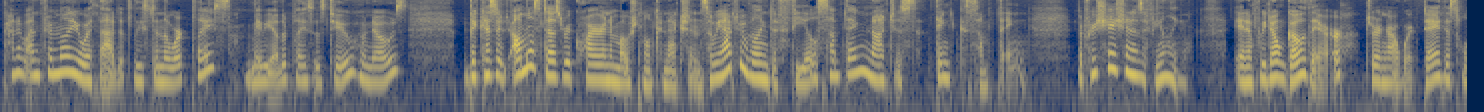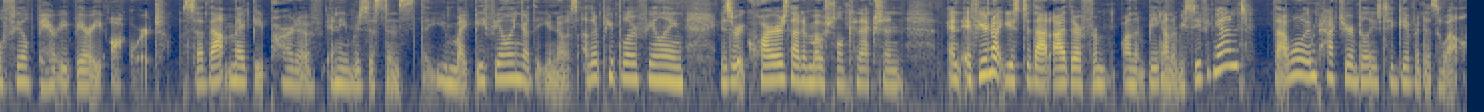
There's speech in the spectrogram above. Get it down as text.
kind of unfamiliar with that, at least in the workplace, maybe other places too, who knows? Because it almost does require an emotional connection. So we have to be willing to feel something, not just think something. Appreciation is a feeling. And if we don't go there during our workday, this will feel very, very awkward. So that might be part of any resistance that you might be feeling or that you know other people are feeling is it requires that emotional connection. And if you're not used to that either from on the, being on the receiving end, that will impact your ability to give it as well.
